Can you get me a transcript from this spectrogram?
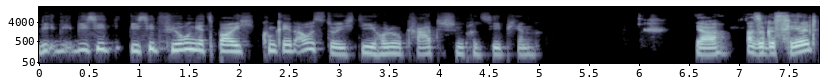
Wie, wie, wie, sieht, wie sieht Führung jetzt bei euch konkret aus durch die holokratischen Prinzipien? Ja, also gefehlt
